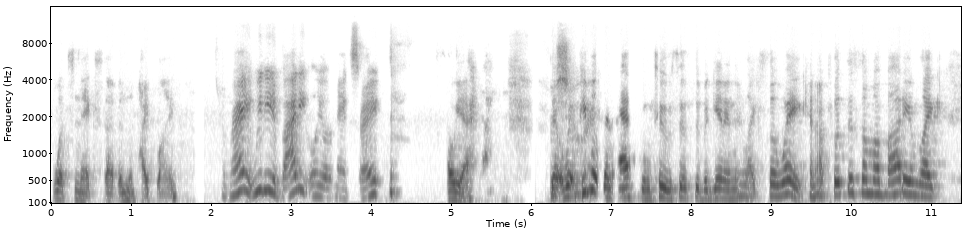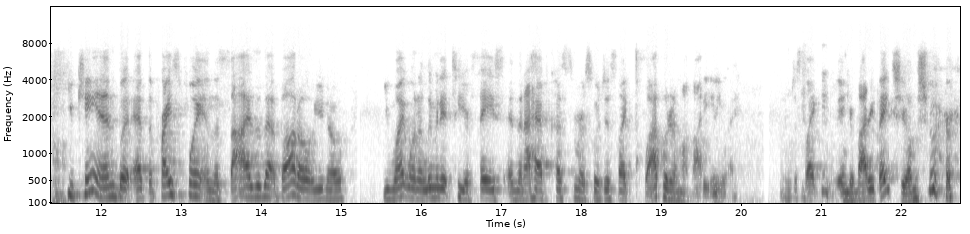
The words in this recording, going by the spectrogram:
what's next up in the pipeline. Right. We need a body oil next, right? Oh yeah. That, sure. People have been asking too since the beginning. They're like, so wait, can I put this on my body? I'm like, you can, but at the price point and the size of that bottle, you know, you might want to limit it to your face. And then I have customers who are just like, well, I put it on my body anyway. I'm just like, and your body thanks you, I'm sure.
